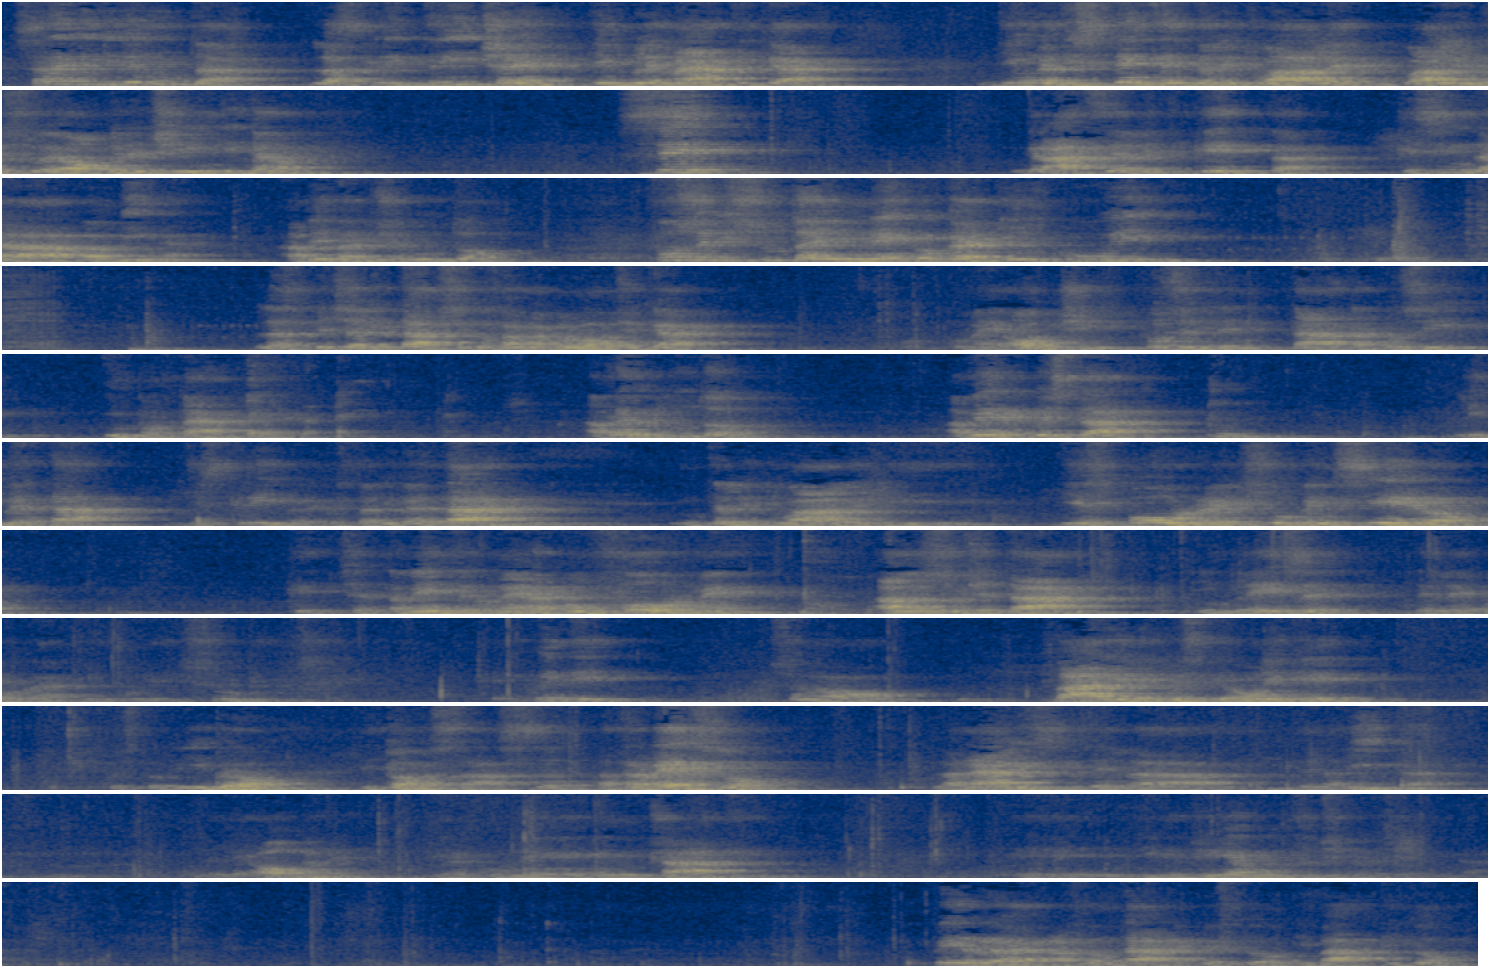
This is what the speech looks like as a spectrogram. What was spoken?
sarebbe divenuta la scrittrice emblematica di una dissidenza intellettuale quali le sue opere ci indicano. Se grazie all'etichetta che sin da bambina aveva ricevuto fosse vissuta in un'epoca in cui la specialità psicofarmacologica, come oggi, fosse diventata così importante, avrebbe potuto avere questa libertà di scrivere, questa libertà intellettuale di, di esporre il suo pensiero che certamente non era conforme alla società inglese dell'epoca in cui è vissuto. E quindi sono varie le questioni che questo libro di Thomas Sass, attraverso l'analisi della, della vita, delle opere, di alcuni enunciati eh, di Virginia Woolf ci Per affrontare questo dibattito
